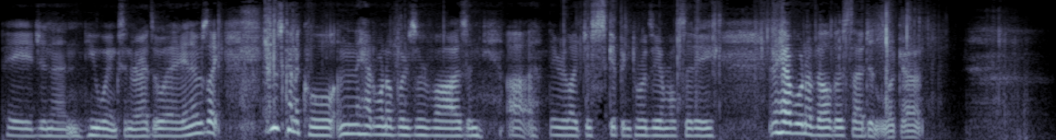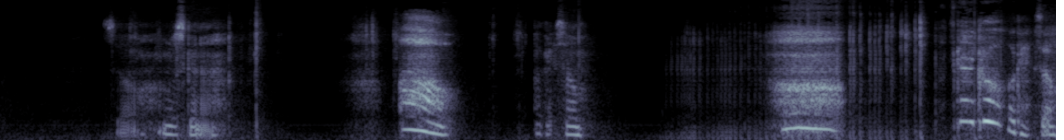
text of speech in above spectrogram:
page, and then he winks and rides away, and it was like it was kind of cool. And then they had one of Wizard of Oz, and uh, they were like just skipping towards the Emerald City, and they have one of Elvis that I didn't look at. So I'm just gonna. Oh, okay, so. That's kind of cool. Okay, so.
